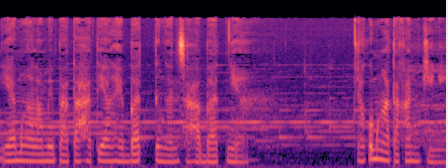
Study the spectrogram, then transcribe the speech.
Dia mengalami patah hati yang hebat dengan sahabatnya. Aku mengatakan gini,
